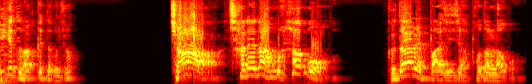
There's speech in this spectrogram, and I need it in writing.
이게 더 낫겠다, 그죠? 자, 차례나 한번 하고 그 다음에 빠지자, 보달라고.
